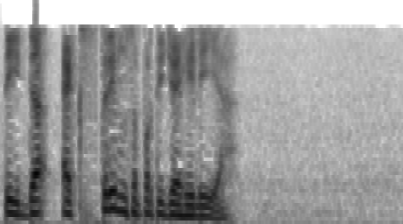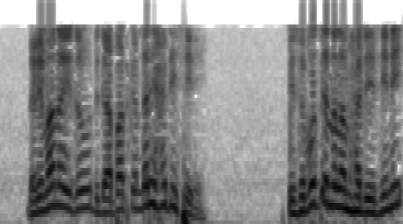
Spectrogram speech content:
Tidak ekstrim seperti jahiliyah. Dari mana itu? Didapatkan dari hadis ini. Disebutkan dalam hadis ini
